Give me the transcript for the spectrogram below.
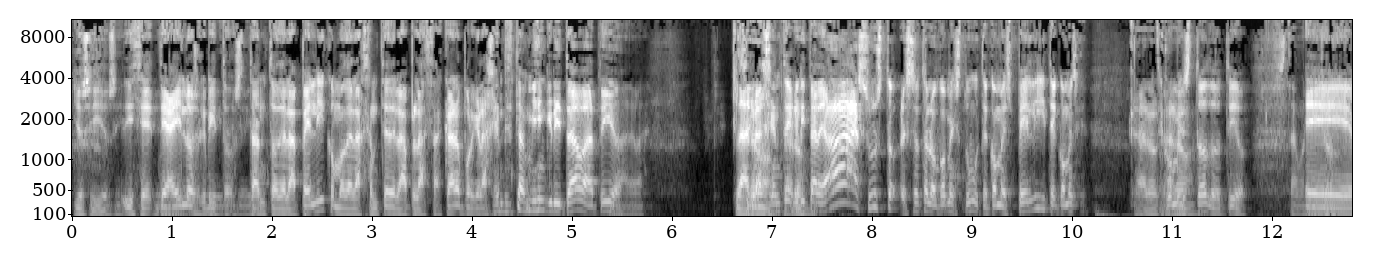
yo sí, yo sí. Dice, de ahí los gritos, tanto de la peli como de la gente de la plaza. Claro, porque la gente también gritaba, tío. Vale, vale. Si Claro, la gente claro. grita de ¡Ah, susto! Eso te lo comes tú, te comes peli y te comes, Claro, te claro. comes todo, tío. Está. Eh,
